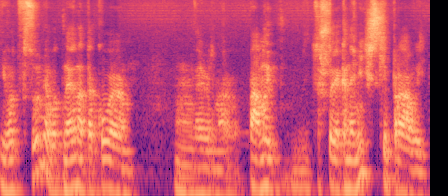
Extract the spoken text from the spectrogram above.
И вот в сумме, вот, наверное, такое, наверное... А, ну, что экономически правый,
